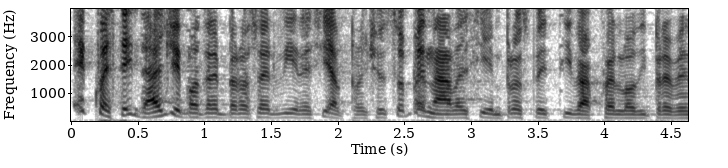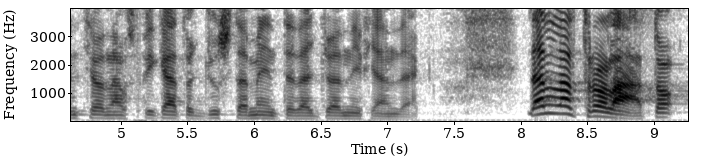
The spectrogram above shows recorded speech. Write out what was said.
E queste indagini potrebbero servire sia al processo penale sia in prospettiva a quello di prevenzione auspicato giustamente da Gianni Fiandaca. Dall'altro lato,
